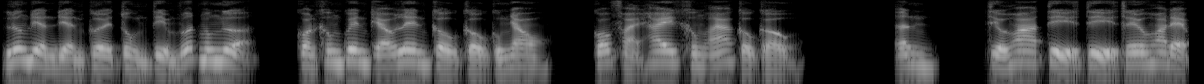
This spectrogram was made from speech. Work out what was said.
Lương Điền Điền cười tủm tỉm vuốt mông ngựa, còn không quên kéo lên cầu cầu cùng nhau, có phải hay không á cầu cầu. Ân, tiểu hoa tỷ tỷ theo hoa đẹp.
